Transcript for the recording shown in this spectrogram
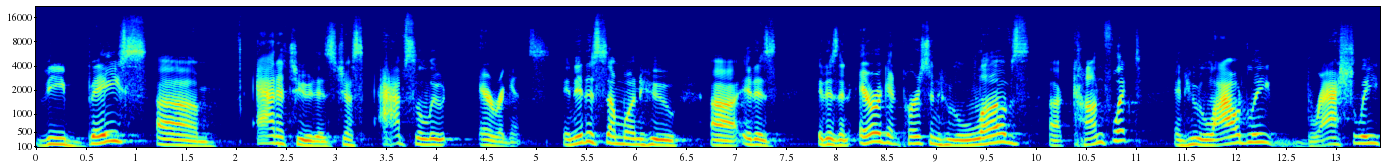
the base um, attitude is just absolute arrogance. And it is someone who, uh, it, is, it is an arrogant person who loves uh, conflict and who loudly, brashly,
